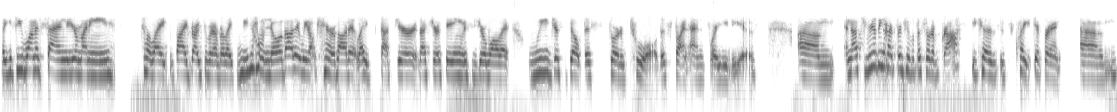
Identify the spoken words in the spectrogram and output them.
like if you want to send your money to like buy drugs or whatever, like we don't know about it. We don't care about it. Like that's your that's your thing. This is your wallet. We just built this sort of tool, this front end for you to use. Um, and that's really hard for people to sort of grasp because it's quite different. Um,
